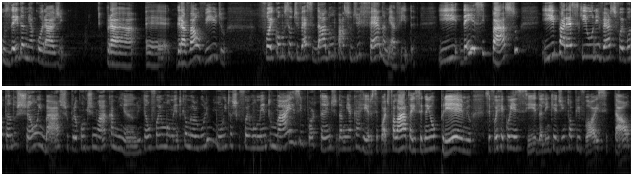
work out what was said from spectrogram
usei da minha coragem para gravar o vídeo, foi como se eu tivesse dado um passo de fé na minha vida. E dei esse passo e parece que o universo foi botando chão embaixo para eu continuar caminhando. Então foi um momento que eu me orgulho muito, acho que foi o momento mais importante da minha carreira. Você pode falar, ah, Thaís, você ganhou prêmio, você foi reconhecida, LinkedIn Top Voice e tal.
